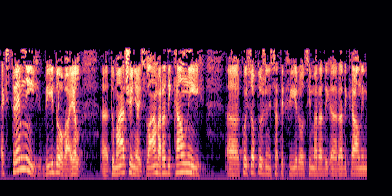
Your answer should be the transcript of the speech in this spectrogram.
ekstremnijih vidova jel, tumačenja islama, radikalnijih, koji su optuženi sa tekfirovcima, radi, radikalnim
